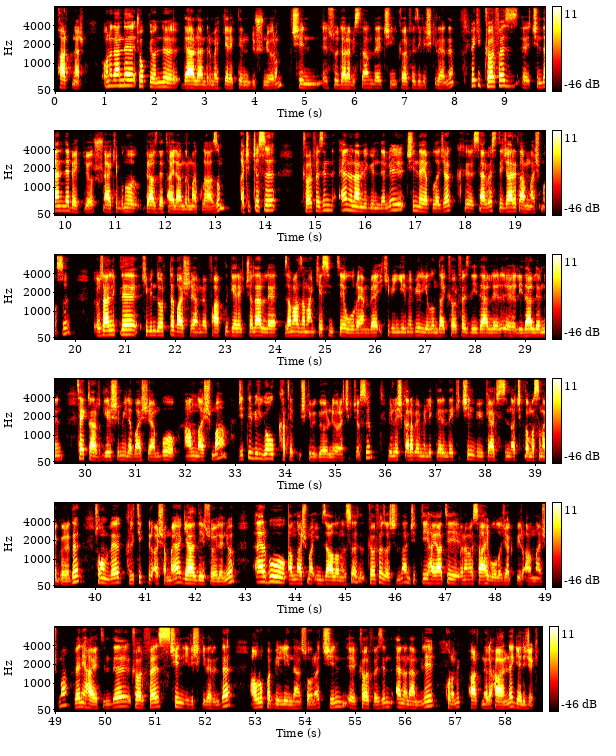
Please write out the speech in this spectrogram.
partner. O nedenle çok yönlü değerlendirmek gerektiğini düşünüyorum. Çin, e, Suudi Arabistan ve Çin-Körfez ilişkilerini. Peki Körfez e, Çin'den ne bekliyor? Belki bunu biraz detaylandırmak lazım. Açıkçası Körfez'in en önemli gündemi Çin'le yapılacak e, serbest ticaret anlaşması. Özellikle 2004'te başlayan ve farklı gerekçelerle zaman zaman kesintiye uğrayan ve 2021 yılında Körfez liderleri, liderlerinin tekrar girişimiyle başlayan bu anlaşma ciddi bir yol kat etmiş gibi görünüyor açıkçası. Birleşik Arap Emirlikleri'ndeki Çin Büyükelçisi'nin açıklamasına göre de son ve kritik bir aşamaya geldiği söyleniyor. Eğer bu anlaşma imzalanırsa Körfez açısından ciddi hayati öneme sahip olacak bir anlaşma ve nihayetinde Körfez-Çin ilişkilerinde Avrupa Birliği'nden sonra Çin, e, Körfez'in en önemli ekonomik partneri haline gelecek.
